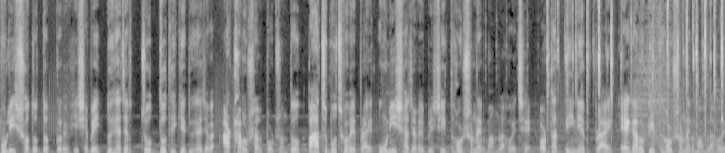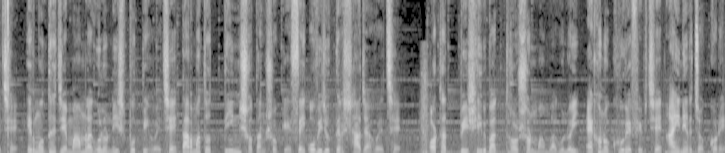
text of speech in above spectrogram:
পুলিশ সদর দপ্তরের হিসেবে দুই হাজার চোদ্দ থেকে দুই হাজার আঠারো সাল পর্যন্ত পাঁচ বছরে প্রায় উনিশ হাজারের বেশি ধর্ষণের মামলা হয়েছে। অর্থাৎ দিনে প্রায় এগারোটি ধর্ষণের মামলা হয়েছে। এর মধ্যে যে মামলাগুলো নিষ্পত্তি হয়েছে, তার মাত্র তিন শতাংশ কেসে অভিযুক্তের সাজা হয়েছে। অর্থাৎ বেশিরভাগ ধর্ষণ মামলাগুলোই এখনও ঘুরে ফিরছে আইনের চক্করে।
